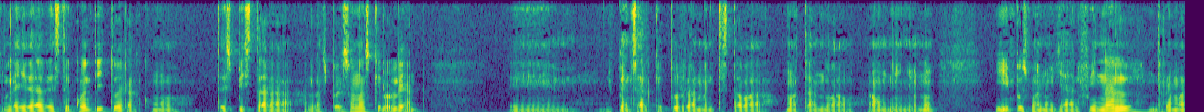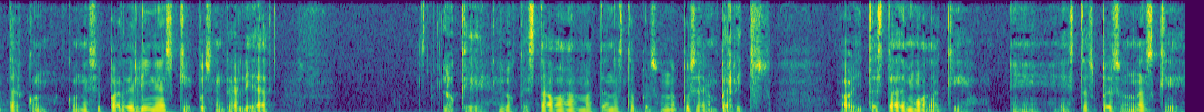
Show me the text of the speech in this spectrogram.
la idea de este cuentito era como despistar a, las personas que lo lean eh, y pensar que pues realmente estaba matando a, un niño, ¿no? Y pues bueno, ya al final rematar con, con ese par de líneas que pues en realidad lo que, lo que estaba matando a esta persona pues eran perritos. Ahorita está de moda que eh, estas personas que,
